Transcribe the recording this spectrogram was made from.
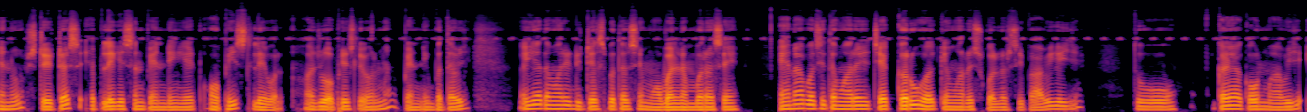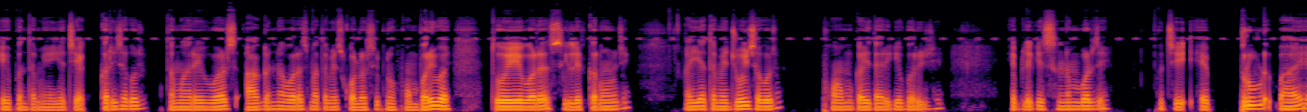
એનું status, application pending at office level. હજુ ઓફિસ લેવલમાં પેન્ડિંગ બતાવે છે. અહીંયા તમારી ડિટેલ્સ બતાવશે, મોબાઈલ નંબર હશે. એના પછી તમારે ચેક કરવું હોય કે મારે સ્કોલરશિપ આવી ગઈ છે. તો કયા અકાઉન્ટમાં આવી છે એ પણ તમે અહીંયા ચેક કરી શકો છો. તમારે વર્ષ આગળના વર્ષમાં તમે સ્કોલરશિપનું ફોર્મ ભર્યું હોય તો એ વર્ષ સિલેક્ટ કરવાનું છે. અહીંયા તમે જોઈ શકો છો ફોર્મ કઈ તારીખે ભર્યું છે, એપ્લિકેશન નંબર છે, પછી એપ્રુવડ બાય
